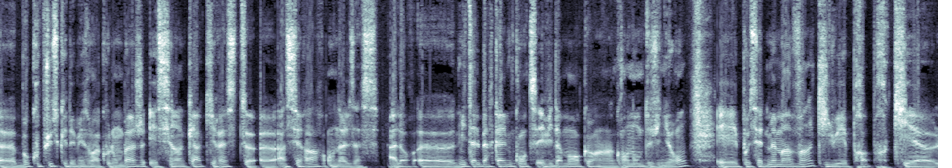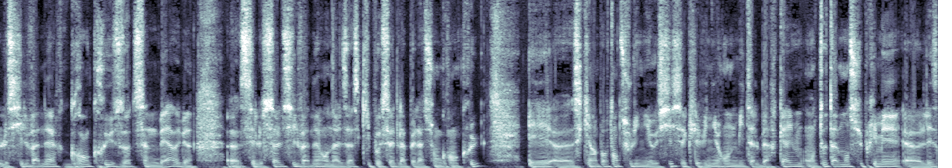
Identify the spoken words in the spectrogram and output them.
euh, beaucoup plus que des maisons à colombage, et c'est un cas qui reste assez rare en Alsace. Alors Mittelbergheim compte évidemment encore un grand nombre de vignerons et possède même un vin qui lui est propre, qui est le Sylvaner Grand Cru Zotzenberg. C'est le seul Sylvaner en Alsace qui possède l'appellation Grand Cru. Et euh, ce qui est important de souligner aussi, c'est que les vignerons de Mittelbergheim ont totalement supprimé euh, les,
